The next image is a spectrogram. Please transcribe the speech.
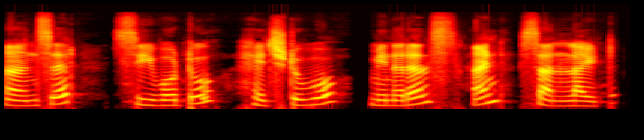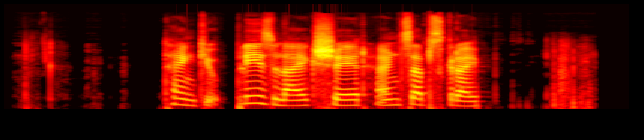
Answer CO2, H2O, minerals and sunlight. Thank you. Please like, share and subscribe.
